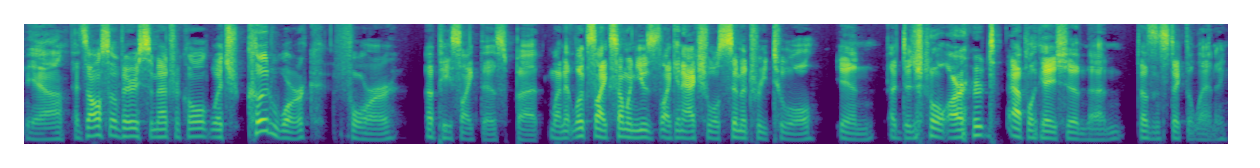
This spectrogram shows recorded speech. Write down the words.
Yeah. It's also very symmetrical, which could work for a piece like this, but when it looks like someone used like an actual symmetry tool in a digital art application, then doesn't stick the landing.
